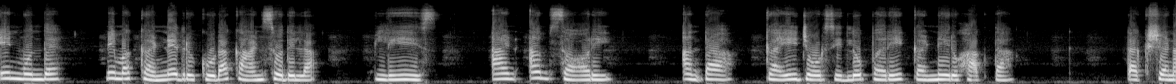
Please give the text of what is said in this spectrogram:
ಇನ್ನು ಮುಂದೆ ನಿಮ್ಮ ಕಣ್ಣೆದ್ರು ಕೂಡ ಕಾಣಿಸೋದಿಲ್ಲ. Please, and I am sorry, ಅಂತ ಕೈ ಜೋಡಿಸಿದ್ಲು ಪರಿ ಕಣ್ಣೀರು ಹಾಕ್ತಾ. ತಕ್ಷಣ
